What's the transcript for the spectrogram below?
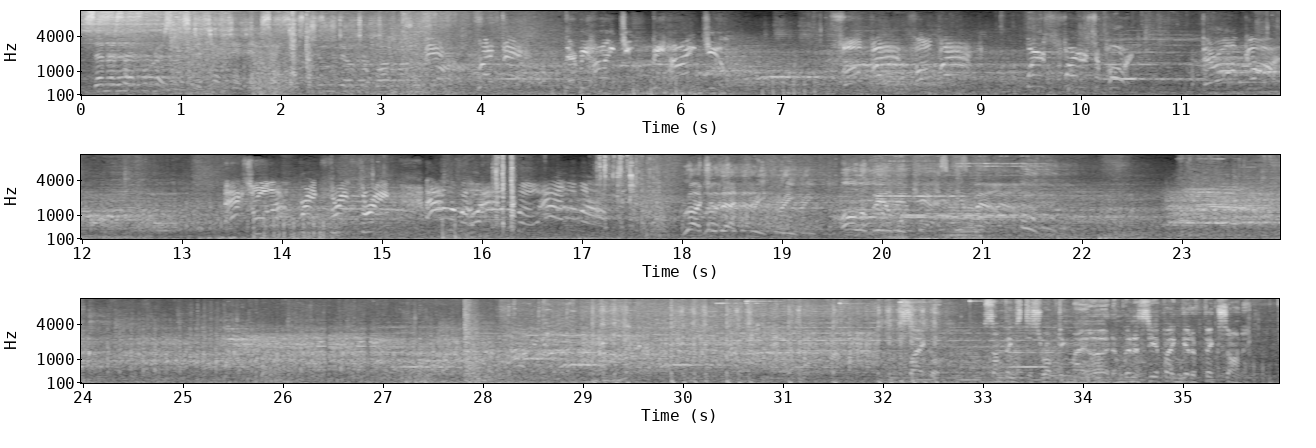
threat. Presence detected in Sector 2 Delta 1 through 4. Gonna see if I can get a fix on it.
